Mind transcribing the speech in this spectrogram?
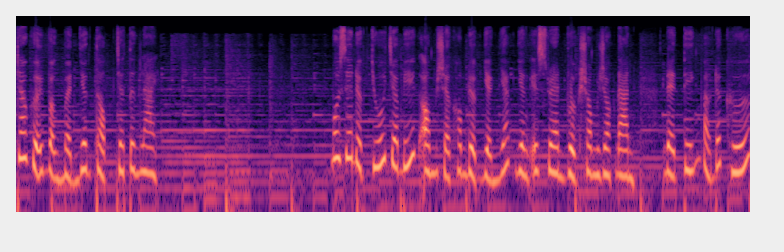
trao gửi vận mệnh dân tộc cho tương lai. Moses được Chúa cho biết ông sẽ không được dẫn dắt dân Israel vượt sông Jordan để tiến vào đất hứa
